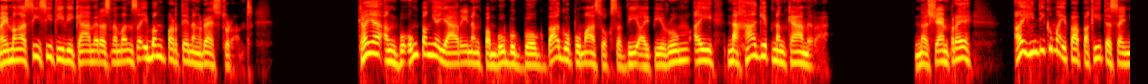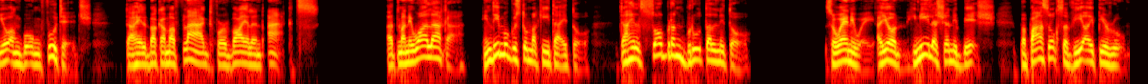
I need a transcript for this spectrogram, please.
May mga CCTV cameras naman sa ibang parte ng restaurant. Kaya ang buong pangyayari ng pambubugbog bago pumasok sa VIP room ay nahagip ng camera. Na syempre, ay hindi ko maipapakita sa inyo ang buong footage dahil baka ma-flagged for violent acts. At maniwala ka, hindi mo gusto makita ito dahil sobrang brutal nito. So anyway, ayon, hinila siya ni Bish, papasok sa VIP room.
